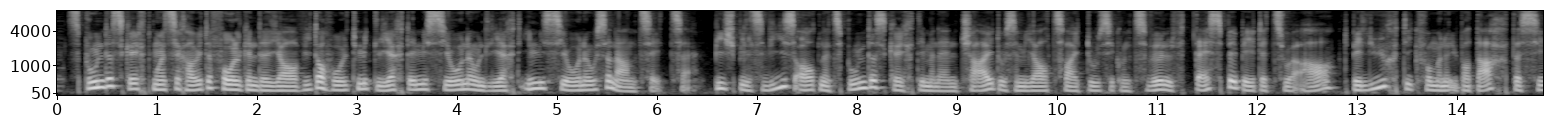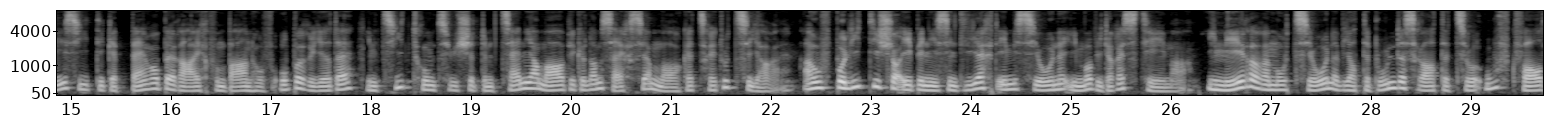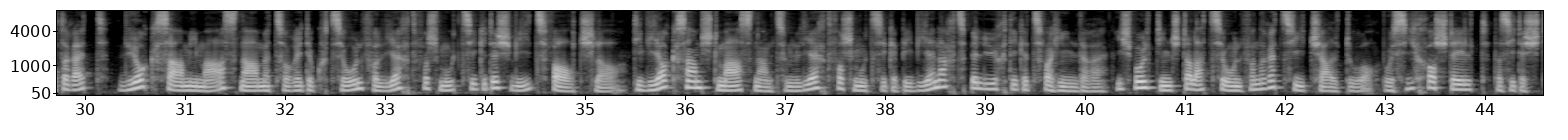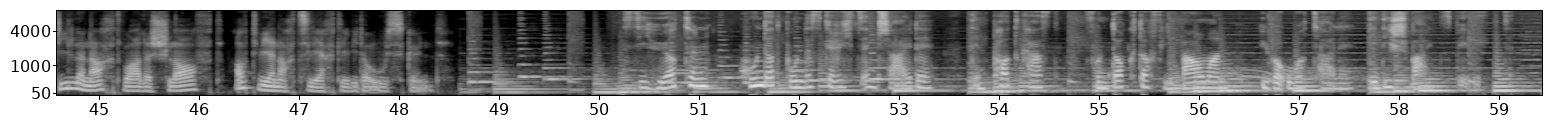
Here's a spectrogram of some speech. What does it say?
Das Bundesgericht muss sich auch in den folgenden Jahren wiederholt mit Lichtemissionen und Lichtemissionen auseinandersetzen. Beispielsweise ordnet das Bundesgericht in einem Entscheid aus dem Jahr 2012 die SBB dazu an, die Beleuchtung von einem überdachten seeseitigen Perrobereich vom Bahnhof Oberriede im Zeitraum zwischen dem 10 Uhr am Abend und am 6 Uhr am Morgen zu reduzieren. Auch auf politischer Ebene sind Lichtemissionen immer wieder ein Thema. In mehreren Motionen wird der Bundesrat dazu aufgefordert, wirksame Maßnahmen zur Reduktion von Lichtverschmutzung in der Schweiz vorzuschlagen. Die wirksamste Maßnahme zum Lichtverschmutzungen bei Weihnachtsbeleuchtungen zu verhindern, ist wohl die Installation von einer Zeitschaltuhr, wo sicherstellt, dass in der stillen Nacht, wo alles schlaft, auch die Weihnachtslichter wieder ausgehen. Sie hörten 100 Bundesgerichtsentscheide, den Podcast von Dr. Phil Baumann über Urteile, die die Schweiz bewegten.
